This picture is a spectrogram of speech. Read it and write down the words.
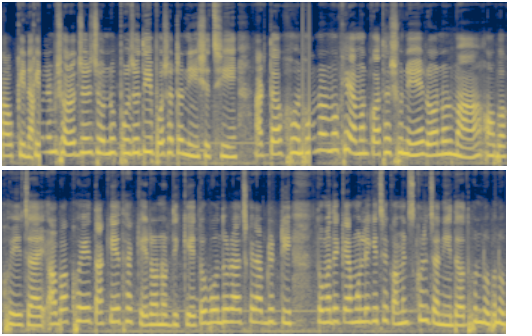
কাউকে না। আমি সরোজনের জন্য পুজো দিয়ে প্রসাদটা নিয়ে এসেছি। আর তখন রণর মুখে এমন কথা শুনে রণর মা অবাক হয়ে যায়। অবাক হয়ে তাকিয়ে থাকে রনর দিকে। তো বন্ধুরা, আজকের আপডেটটি তোমাদের কেমন লেগেছে? কমেন্টস করে জানিয়ে দাও। ধন্যবাদ।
